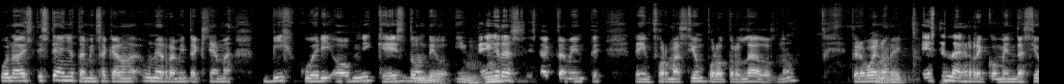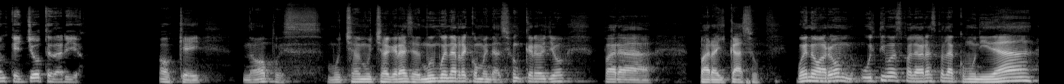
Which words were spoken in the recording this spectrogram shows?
bueno, este, este año también sacaron una herramienta que se llama BigQuery Omni, que es donde mm, integras exactamente la información por otros lados, ¿no? Pero bueno, esta es la recomendación que yo te daría. Ok, no, pues muchas, muchas gracias. Muy buena recomendación, creo yo, para, para el caso. Bueno, Aarón, últimas palabras para la comunidad,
